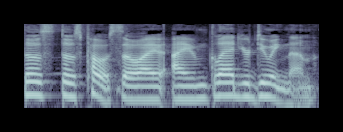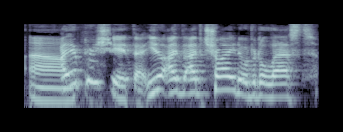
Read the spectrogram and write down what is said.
those those posts. So I I'm glad you're doing them. Um, I appreciate that. You know, I've I've tried over the last,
